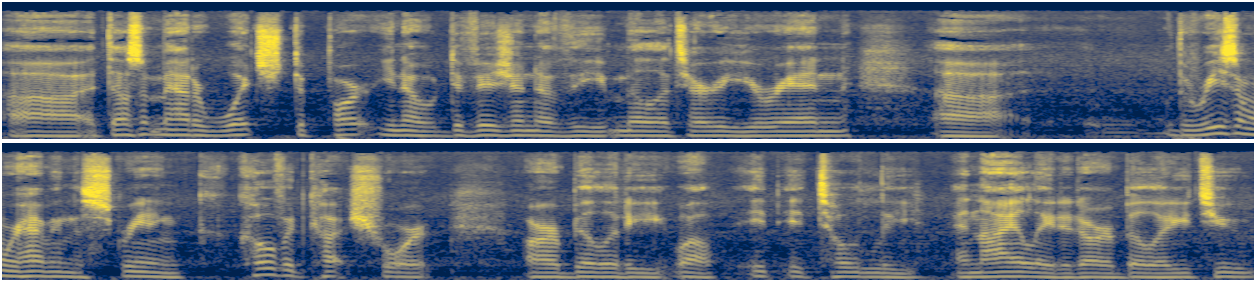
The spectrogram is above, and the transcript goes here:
Uh, it doesn't matter which depart, you know, division of the military you're in. Uh, the reason we're having the screening, COVID cut short our ability. Well, it, it totally annihilated our ability to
